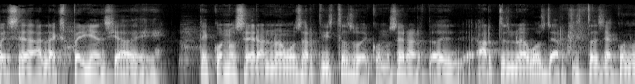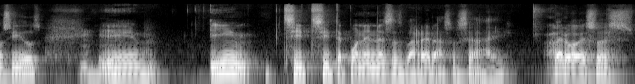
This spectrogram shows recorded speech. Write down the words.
pues se da la experiencia de, de, conocer a nuevos artistas o de conocer art artes nuevos de artistas ya conocidos. Uh -huh. eh, y sí, sí, te ponen esas barreras, o sea, hay, ah. pero eso es,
